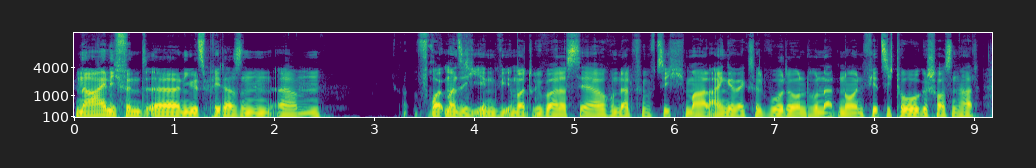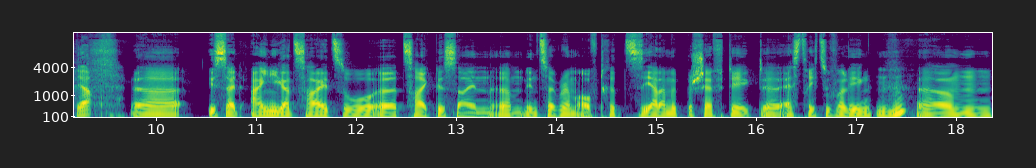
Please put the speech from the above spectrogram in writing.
Nein, ich finde äh, Nils Petersen ähm, freut man sich irgendwie immer drüber, dass der 150 Mal eingewechselt wurde und 149 Tore geschossen hat. Ja. Äh, ist seit einiger Zeit, so äh, zeigt es sein ähm, Instagram-Auftritt, sehr damit beschäftigt, äh, Estrich zu verlegen. Mhm. Ähm,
